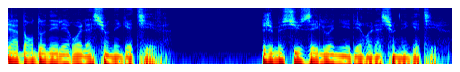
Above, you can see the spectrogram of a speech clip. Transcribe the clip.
abandonné les relations négatives. Je me suis éloigné des relations négatives.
